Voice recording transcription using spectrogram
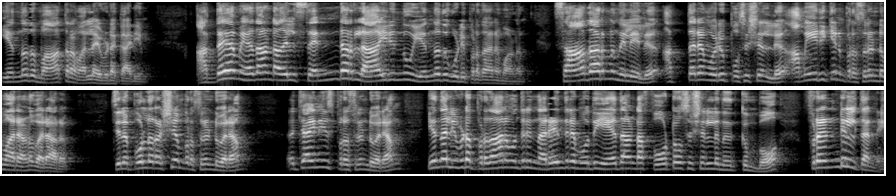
എന്നത് മാത്രമല്ല ഇവിടെ കാര്യം. അദ്ദേഹം ഏതാണ്ട് അതിൽ സെന്ററിലായിരുന്നു എന്നതുകൂടി പ്രധാനമാണ്. സാധാരണ നിലയിൽ അത്തരം ഒരു പൊസിഷനിൽ അമേരിക്കൻ പ്രസിഡന്റുമാരാണ് വരാറ്. ചിലപ്പോൾ റഷ്യൻ പ്രസിഡന്റ് വരാം ചൈനീസ് പ്രസിഡന്റ് വരാം. എന്നാൽ ഇവിടെ പ്രധാനമന്ത്രി നരേന്ദ്രമോദി ഏതാണ്ട് ആ ഫോട്ടോ സെഷനിൽ നിൽക്കുമ്പോൾ ഫ്രണ്ടിൽ തന്നെ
